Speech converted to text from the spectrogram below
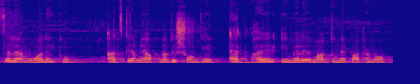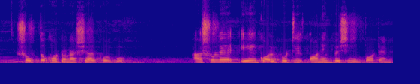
আসসালামু আলাইকুম। আজকে আমি আপনাদের সঙ্গে এক ভাইয়ের ইমেলের মাধ্যমে পাঠানো সত্য ঘটনা শেয়ার করব। আসলে এই গল্পটি অনেক বেশি ইম্পর্ট্যান্ট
